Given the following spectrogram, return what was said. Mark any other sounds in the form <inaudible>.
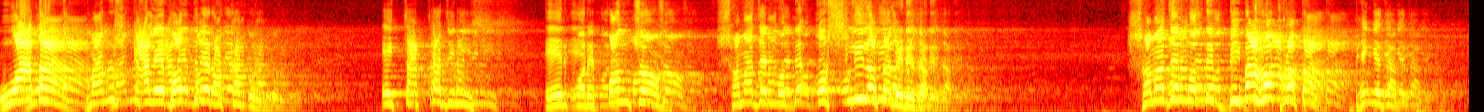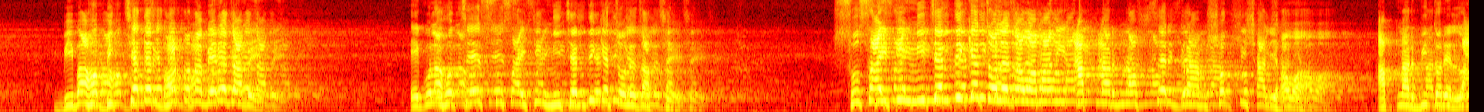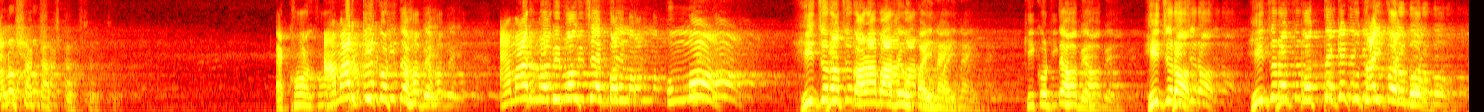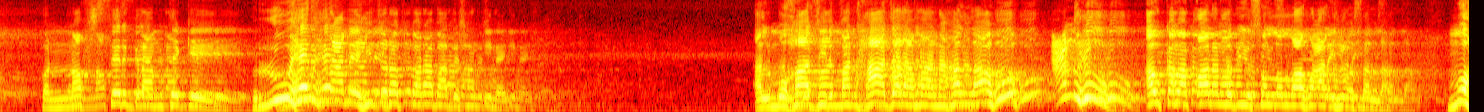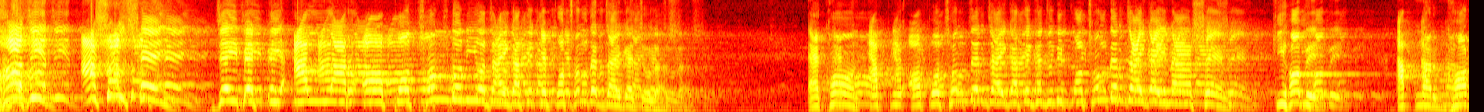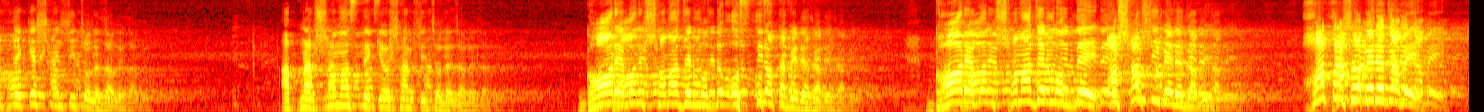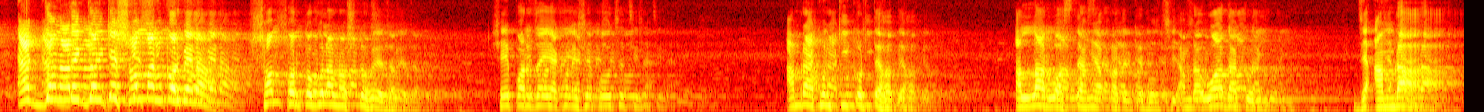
ওয়াদা মানুষ কালে ভদ্রে রক্ষা করবে। এই চারটা জিনিস এরপরে পঞ্চম, সমাজের মধ্যে অশ্লীলতা বেড়ে যাবে। সমাজের মধ্যে বিবাহ প্রথা ভেঙে যাবে। বিবাহ বিচ্ছেদের ঘটনা বেড়ে যাবে। এগুলা হচ্ছে সোসাইটির নিচের দিকে চলে যাচ্ছে। সোসাইটির নিচের দিকে চলে যাওয়া মানে আপনার নফসের গ্রাম শক্তিশালী হওয়া। আপনার ভিতরে লালসা কাজ করছে। এখন আমার কি করতে হবে? আমার নবী বলছে হিজরত করা বাদে উপায় নাই। কি করতে হবে? হিজরত। হিজরত কোত্থেকে, কোথায় করব? নফসের গ্রাম থেকে রুহের গ্রামে হিজরত করা বাদে শান্তি নাই। আল মুহাজির মান হাজারা মা নাহাল্লাহু আনহু, আও কামা ক্বালা নবী সাল্লাল্লাহু আলাইহি ওয়াসাল্লাম। মুহাজির আসল সেই যেই ব্যক্তি আল্লাহর অপছন্দনীয় জায়গা থেকে পছন্দের জায়গায় চলে আসে। এখন আপনি অপছন্দের জায়গা থেকে যদি পছন্দের জায়গায় না আসেন, কি হবে? আপনার ঘর থেকে শান্তি চলে যাবে। আপনার সমাজ থেকেও শান্তি চলে যাবে। ঘর এবং সমাজের মধ্যে অস্থিরতা বেড়ে যাবে। ঘর এবং সমাজের মধ্যে অশান্তি বেড়ে যাবে। হতাশা বেড়ে যাবে। একজন আরেকজনকে সম্মান করবে না, সম্পর্কগুলা নষ্ট হয়ে যাবে। সেই পর্যায়ে এখন এসে পৌঁছেছি না। আমরা এখন কি করতে হবে? আল্লাহর ওয়াস্তে আমি আপনাদেরকে বলছি, আমরা ওয়াদা করি যে আমরা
